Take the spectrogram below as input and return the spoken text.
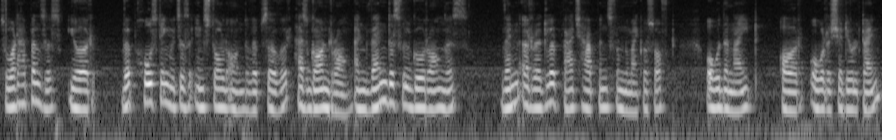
so what happens is your web hosting which is installed on the web server has gone wrong. And when this will go wrong is when a regular patch happens from the Microsoft over the night or over a scheduled time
